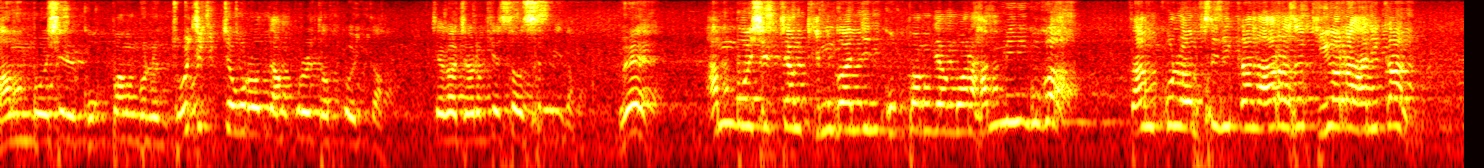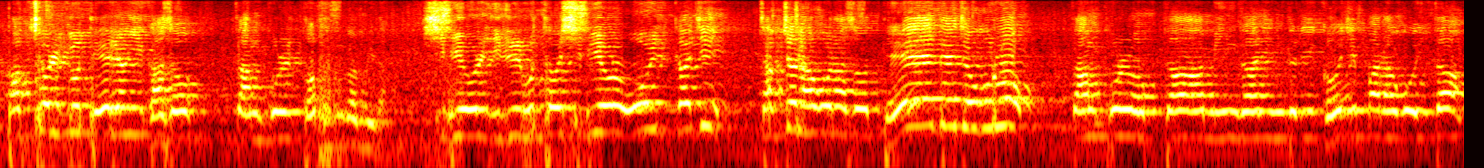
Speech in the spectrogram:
안보실 국방부는 조직적으로 땅굴을 덮고 있다. 제가 저렇게 썼습니다. 왜? 안보실장 김관진 국방장관 한민구가 땅굴 없으니까 알아서 기어라 하니까 박철규 대령이 가서 땅굴 덮은 겁니다. 12월 1일부터 12월 5일까지 작전하고 나서 대대적으로 땅굴 없다, 민간인들이 거짓말하고 있다,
